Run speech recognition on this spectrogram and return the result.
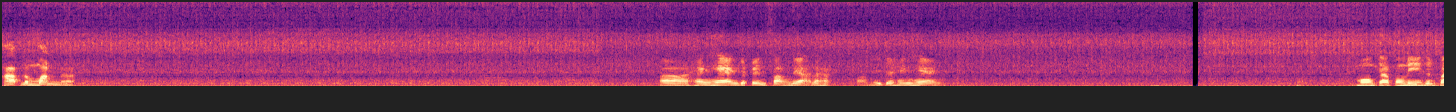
คราบน้ำมันนะฮะอ่า แห้งๆจะเป็นฝั่งเนี้ยนะฮะฝั่งนี้จะแห้งๆมองจากตรงนี้ขึ้นไป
